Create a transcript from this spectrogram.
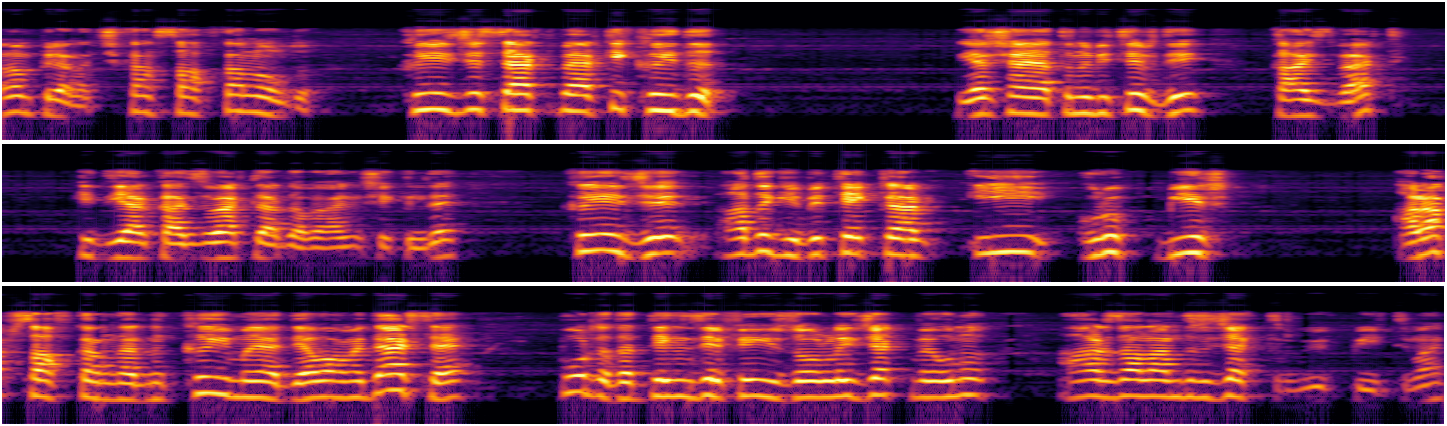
ön plana çıkan safkan oldu. Kıyıcı Sert Berk'i kıydı. Yarış hayatını bitirdi. Kaisbert ki diğer Kaisbertler de var aynı şekilde. Kıyıcı adı gibi tekrar iyi grup 1 Arap safkanlarını kıymaya devam ederse burada da Deniz Efe'yi zorlayacak ve onu arızalandıracaktır büyük bir ihtimal.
